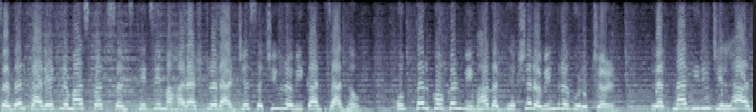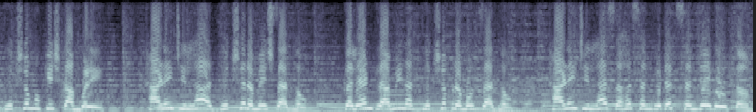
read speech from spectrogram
सदर कार्यक्रमास्पद संस्थेचे महाराष्ट्र राज्य सचिव रविकांत जाधव उत्तर कोकण विभाग अध्यक्ष रवींद्र गुरचळ रत्नागिरी जिल्हा अध्यक्ष मुकेश कांबळे ठाणे जिल्हा अध्यक्ष रमेश जाधव कल्याण ग्रामीण अध्यक्ष प्रमोद जाधव ठाणे जिल्हा सहसंघटक संजय गौतम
